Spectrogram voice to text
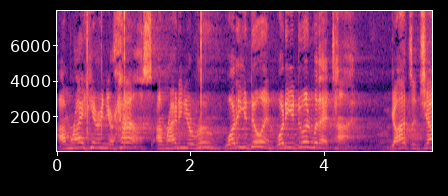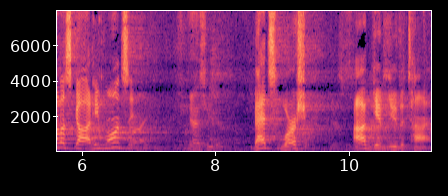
I'm right here in your house. I'm right in your room. What are you doing? What are you doing with that time? God's a jealous God. He wants it. Yes, He does. That's worship. I'll give you the time.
